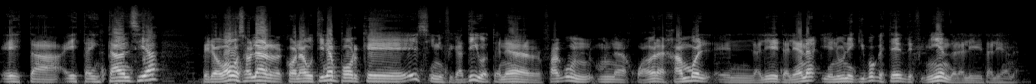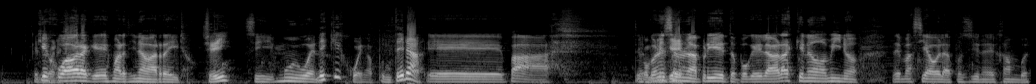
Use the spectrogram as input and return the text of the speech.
esta, esta instancia. Pero vamos a hablar con Agustina porque es significativo tener, Facu, una jugadora de handball en la liga italiana y en un equipo que esté definiendo la liga italiana. ¿Qué, ¿Qué jugadora que es Martina Barreiro? ¿Sí? Sí, muy buena. ¿De qué juega? ¿Puntera? Eh, pa... Me pones en un aprieto porque la verdad es que no domino demasiado las posiciones de handball.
